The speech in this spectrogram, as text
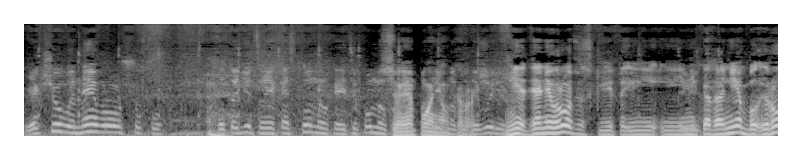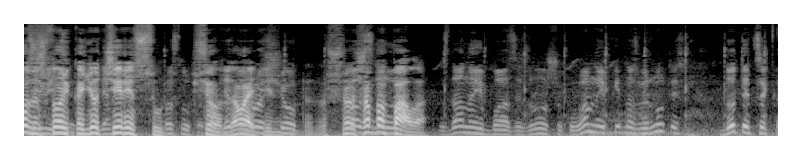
Якщо ви не в розшуку, то тоді це якась помилка, і цю помилку Все, я вам понял, потрібно буде короче. вирішити. Нет, я не в розыске это и, и Дивіться. никогда не был. И розыск Дивіться. только идет Для- через суд. Послухайте, Все, для давайте. того, щоб Что, вас что зняли попало? З даної бази, з розшуку, вам необхідно звернутися до ТЦК.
